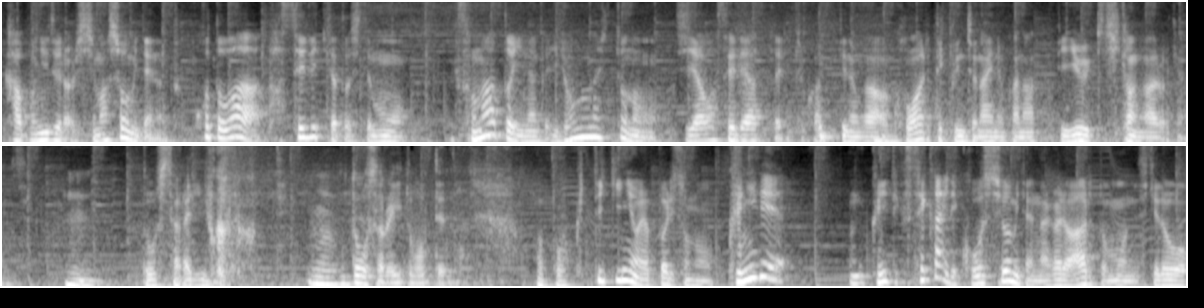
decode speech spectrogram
カーボンニュートラルしましょうみたいなことは達成できたとしてもその後になんかいろんな人の幸せであったりとかっていうのが壊れていくんじゃないのかなっていう危機感があるわけなんですよ。うんどうしたらいいのかなって。うん、どうしたらいいと思ってんのまあ僕的にはやっぱりその国で国って世界でこうしようみたいな流れはあると思うんですけど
